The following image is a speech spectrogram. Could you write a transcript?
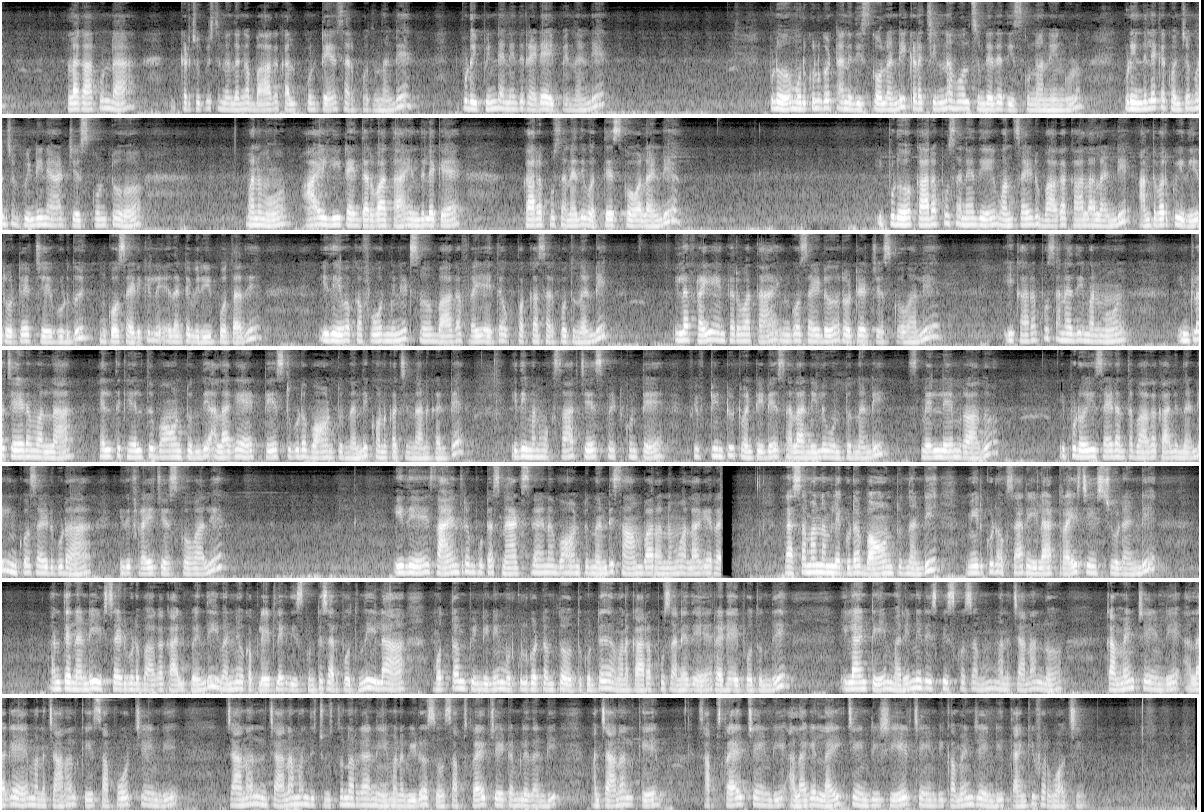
అలా కాకుండా ఇక్కడ చూపిస్తున్న విధంగా బాగా కలుపుకుంటే సరిపోతుందండి. ఇప్పుడు ఈ పిండి అనేది రెడీ అయిపోయిందండి. ఇప్పుడు మురుకులు గొట్టాన్ని తీసుకోవాలండి. ఇక్కడ చిన్న హోల్స్ ఉండేదే తీసుకున్నాను నేను కూడా. ఇప్పుడు ఇందులోకి కొంచెం కొంచెం పిండిని యాడ్ చేసుకుంటూ మనము ఆయిల్ హీట్ అయిన తర్వాత ఇందులోకే కారపూస అనేది ఒత్తేసుకోవాలండి ఇప్పుడు కారపూస అనేది వన్ సైడ్ బాగా కాలాలండి. అంతవరకు ఇది రొటేట్ చేయకూడదు. ఇంకో సైడ్కి లేదంటే విరిగిపోతుంది. ఇది ఒక ఫోర్ మినిట్స్ బాగా ఫ్రై అయితే ఒక పక్క సరిపోతుందండి. ఇలా ఫ్రై అయిన తర్వాత ఇంకో సైడ్ రొటేట్ చేసుకోవాలి. ఈ కారపూస అనేది మనము ఇంట్లో చేయడం వల్ల హెల్త్కి హెల్త్ బాగుంటుంది. అలాగే టేస్ట్ కూడా బాగుంటుందండి కొనుకొచ్చిన దానికంటే. ఇది మనం ఒకసారి చేసి పెట్టుకుంటే ఫిఫ్టీన్ టు ట్వంటీ డేస్ అలా నిలువ ఉంటుందండి. స్మెల్ ఏం రాదు. ఇప్పుడు ఈ సైడ్ అంతా బాగా కాలిందండి. ఇంకో సైడ్ కూడా ఇది ఫ్రై చేసుకోవాలి. ఇది సాయంత్రం పూట స్నాక్స్గా అయినా బాగుంటుందండి. సాంబార్ అన్నము అలాగే రసం అన్నంలోకి కూడా బాగుంటుందండి. మీరు కూడా ఒకసారి ఇలా ట్రై చేసి చూడండి. అంతేనండి ఇటు సైడ్ కూడా బాగా కాలిపోయింది. ఇవన్నీ ఒక ప్లేట్లోకి తీసుకుంటే సరిపోతుంది. ఇలా మొత్తం పిండిని మురుకులు గొట్టంతో ఒత్తుకుంటే మన కారపూస అనేది రెడీ అయిపోతుంది. ఇలాంటి మరిన్ని రెసిపీస్ కోసం మన ఛానల్లో కమెంట్ చేయండి. అలాగే మన ఛానల్కి సపోర్ట్ చేయండి. ఛానల్ని చాలామంది చూస్తున్నారు కానీ మన వీడియోస్ సబ్స్క్రైబ్ చేయటం లేదండి. మన ఛానల్కి సబ్స్క్రైబ్ చేయండి. అలాగే లైక్ చేయండి షేర్ చేయండి కమెంట్ చేయండి. Thank you for watching.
